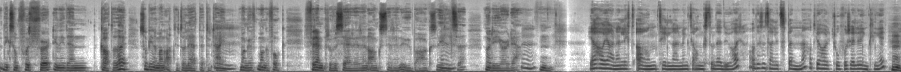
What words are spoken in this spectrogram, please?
liksom forført inn i den gata der, så begynner man aktivt å lete etter tegn. Mange, mange folk fremprovoserer en angst eller en ubehagslidelse når de gjør det. Mm. Jeg har gjerne en litt annen tilnærming til angst enn det du har, og det syns jeg er litt spennende, at vi har to forskjellige vinklinger. Mm.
